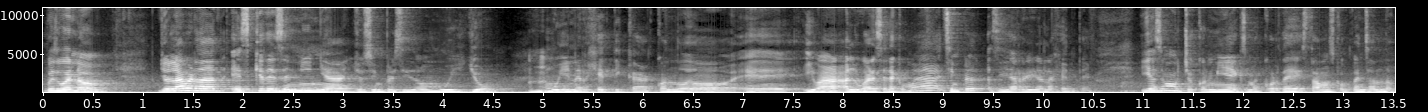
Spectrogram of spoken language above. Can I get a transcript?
Pues bueno, yo la verdad es que desde niña yo siempre he sido muy yo, muy energética. Cuando eh, iba a lugares era como, ah, siempre hacía reír a la gente. Y hace mucho con mi ex me acordé, estábamos compensando.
